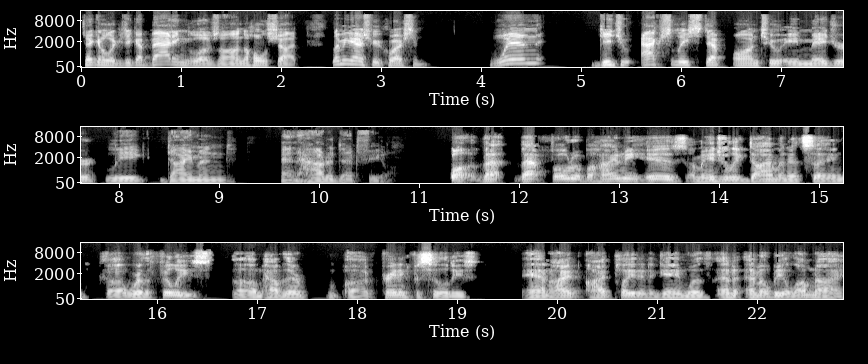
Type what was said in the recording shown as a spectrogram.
taking a look. You got batting gloves on, the whole shot. Let me ask you a question. When did you actually step onto a major league diamond and how did that feel? Well, that that photo behind me is a major league diamond. It's uh, uh, where the Phillies um, have their uh, training facilities, and I I played in a game with MLB alumni,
